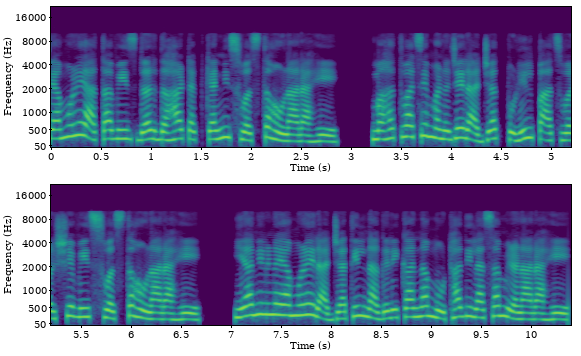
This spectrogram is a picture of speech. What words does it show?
त्यामुळे आता वीज दर दहा टक्क्यांनी स्वस्त होणार आहे. महत्त्वाचे म्हणजे राज्यात पुढील पाच वर्षे वीज स्वस्त होणार आहे. या निर्णयामुळे राज्यातील नागरिकांना मोठा दिलासा मिळणार आहे.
